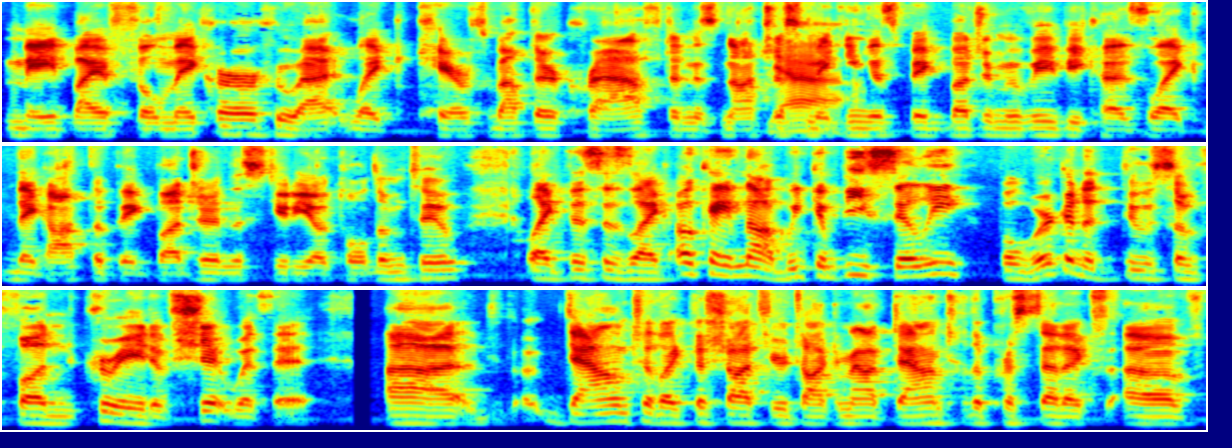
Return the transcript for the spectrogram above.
made by a filmmaker who at, like cares about their craft and is not just Yeah. making this big budget movie because like they got the big budget and the studio told them to. Like this is like okay, no, we could be silly, but we're gonna do some fun, creative shit with it. Uh, down to like the shots you're talking about, down to the prosthetics of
